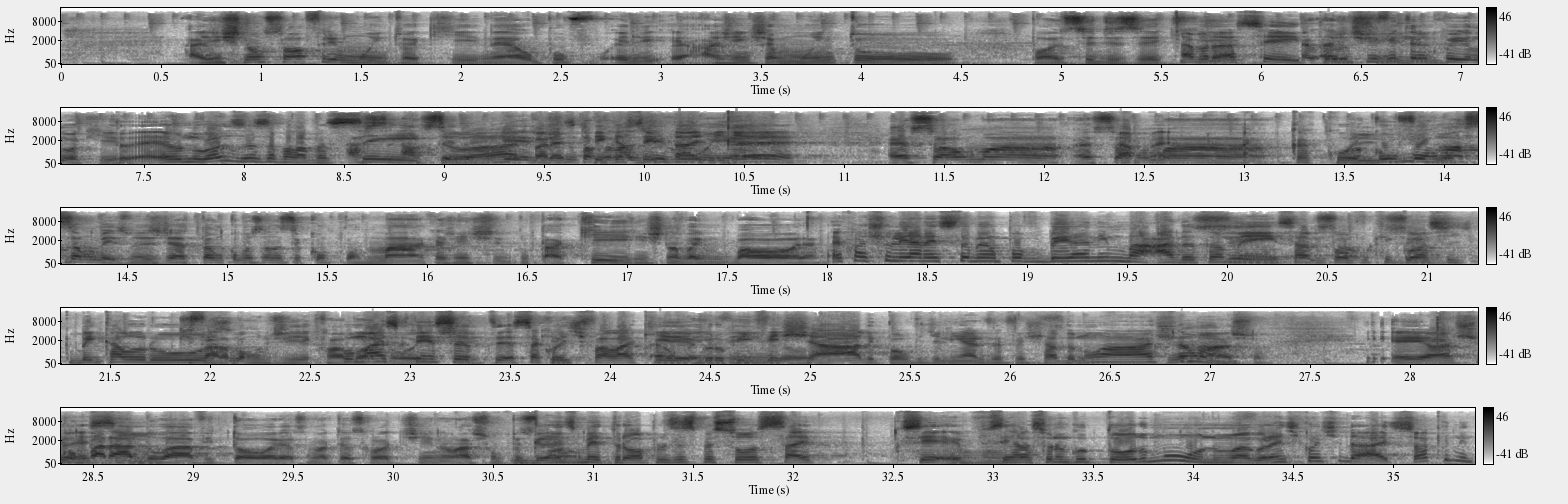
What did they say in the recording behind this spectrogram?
a gente não sofre muito aqui, né? O povo, ele, a gente é muito, pode-se dizer que... Ah, aceita, A gente vive assim, né? tranquilo aqui. Eu não gosto de usar essa palavra aceito, Aceita ah, parece que tem que tá de aceitar. ruim, gente, é. É só uma, é só Ah, uma, é, uma acolhido, conformação mesmo. Eles já estão começando a se conformar, que a gente não tá aqui, a gente não vai embora. É que eu acho que o Liarense também é um povo bem animado também, Sim, sabe? Um povo que sim. gosta de bem caloroso. Que fala bom dia, que fala Por mais que tenha essa, essa coisa de falar que é é, um grupinho bem-vindo. fechado e povo de Linhares é fechado, eu não acho. Não acho. É, eu acho Comparado assim, à Vitória, São Mateus Colatino, eu acho um pessoal... grandes metrópoles as pessoas saem se, se relacionam com todo mundo, uma grande quantidade. Só que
